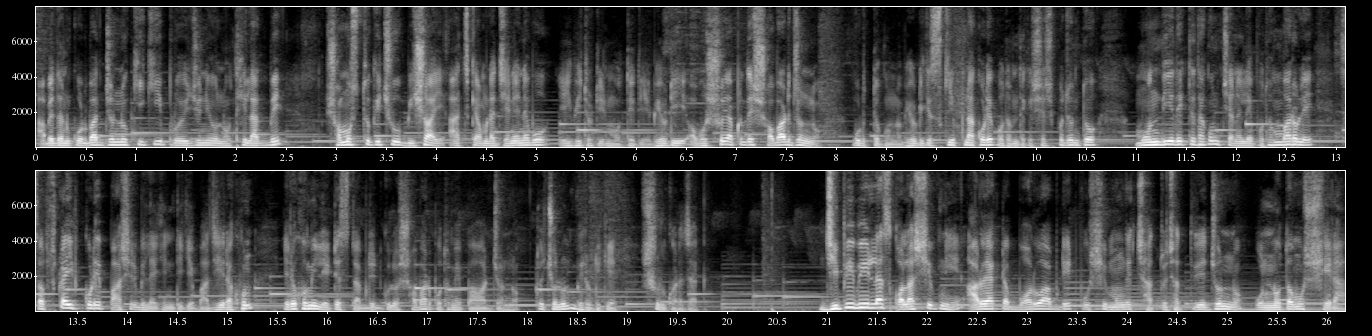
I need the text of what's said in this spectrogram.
আবেদন করবার জন্য কি কি প্রয়োজনীয় নথি লাগবে? সমস্ত কিছু বিষয় আজকে আমরা জেনে নেব এই ভিডিওটির মধ্যে দিয়ে। ভিডিওটি অবশ্যই আপনাদের সবার জন্য গুরুত্বপূর্ণ। ভিডিওটিকে স্কিপ না করে প্রথম থেকে শেষ পর্যন্ত মন দিয়ে দেখতে থাকুন। চ্যানেলে প্রথমবার হলে সাবস্ক্রাইব করে পাশের বেলাইকনটিকে বাজিয়ে রাখুন। এরকমই লেটেস্ট আপডেটগুলো সবার প্রথমে পাওয়ার জন্য। তো চলুন ভিডিওটিকে শুরু করা যাক। জিপি বিড়লা স্কলারশিপ নিয়ে আরও একটা বড় আপডেট পশ্চিমবঙ্গের ছাত্রছাত্রীদের জন্য অন্যতম সেরা।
